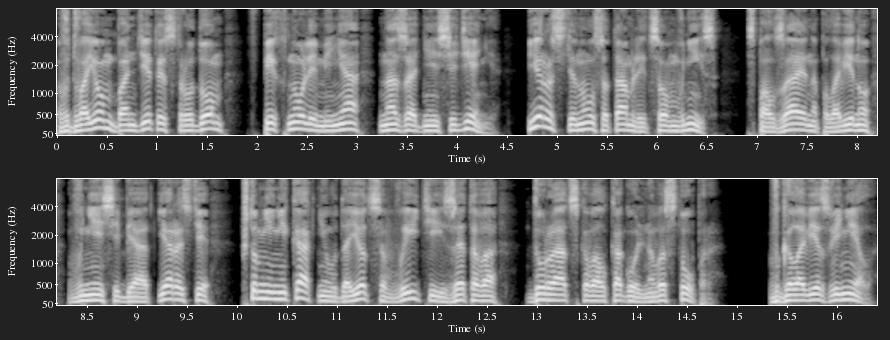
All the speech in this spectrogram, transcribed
Вдвоем бандиты с трудом впихнули меня на заднее сиденье и растянулся там лицом вниз, сползая наполовину вне себя от ярости, что мне никак не удается выйти из этого дурацкого алкогольного ступора. В голове звенело,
